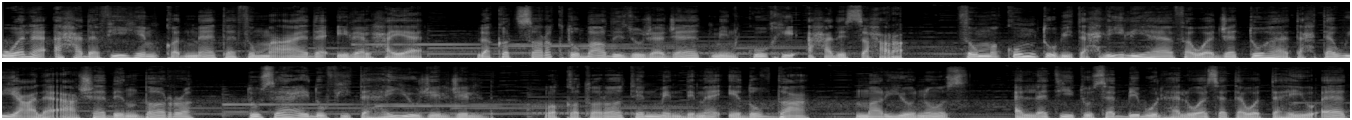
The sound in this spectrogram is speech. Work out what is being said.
ولا أحد فيهم قد مات ثم عاد إلى الحياة. لقد سرقت بعض زجاجات من كوخ أحد السحرة ثم قمت بتحليلها فوجدتها تحتوي على أعشاب ضارة تساعد في تهيج الجلد وقطرات من دماء ضفدع ماريونوس التي تسبب الهلوسة والتهيؤات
